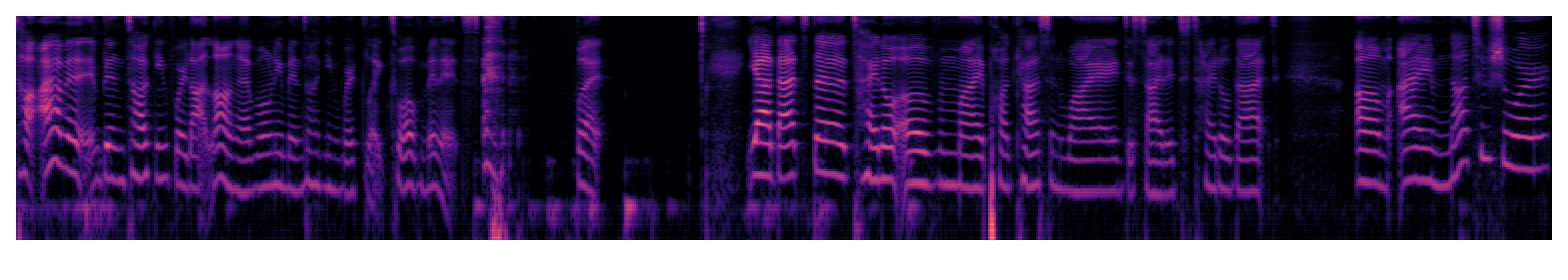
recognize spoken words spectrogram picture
ta- I haven't been talking for that long. I've only been talking for like 12 minutes. but yeah, that's the title of my podcast and why I decided to title that. Um I'm not too sure.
